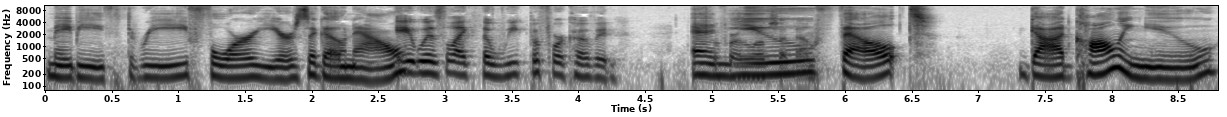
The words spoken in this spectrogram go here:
maybe three, four years ago now. it was like the week before COVID. and before the world shut you felt God calling you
